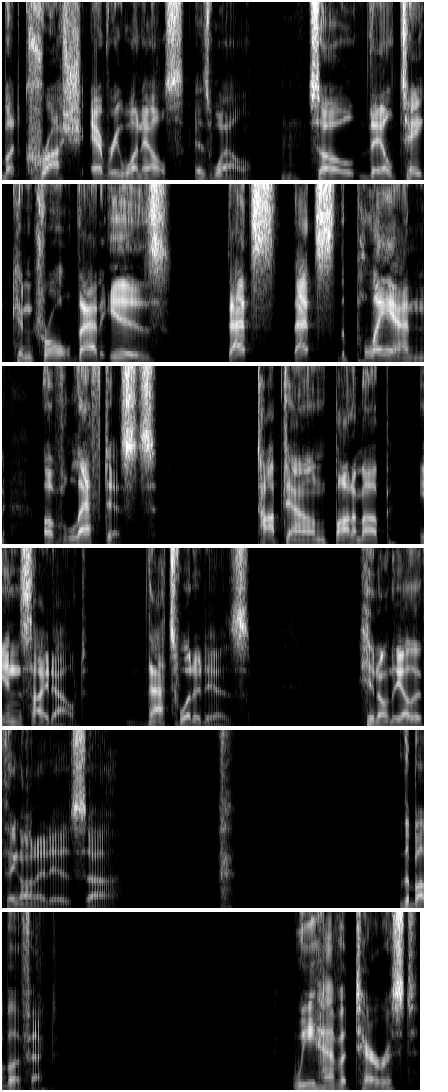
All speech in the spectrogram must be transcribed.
but crush everyone else as well. Mm. So they'll take control. That is that's that's the plan of leftists top down, bottom up, inside out. That's what it is. You know, the other thing on it is uh, the Bubba effect. We have a terrorist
